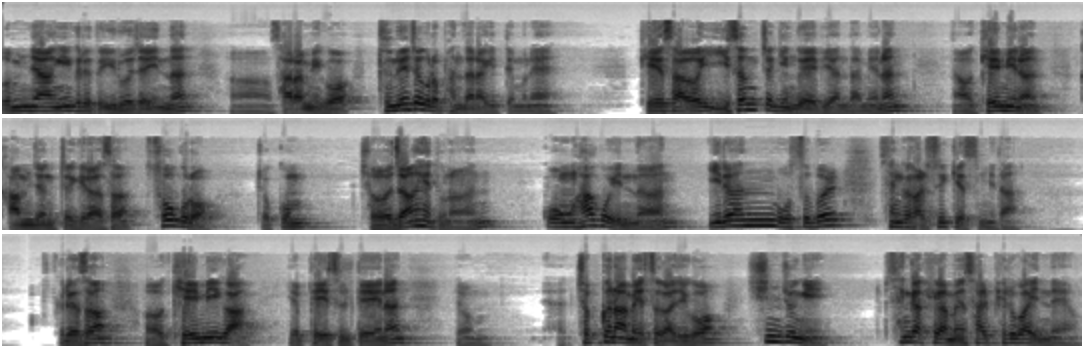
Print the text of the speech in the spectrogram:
음량이 그래도 이루어져 있는 어, 사람이고 두뇌적으로 판단하기 때문에 개사의 이성적인 거에 비한다면은 어, 개미는 감정적이라서 속으로 조금 저장해두는 꽁하고 있는 이런 모습을 생각할 수 있겠습니다. 그래서 어, 개미가 옆에 있을 때에는 좀 접근함에 있어 가지고 신중히 생각해가면서 살 필요가 있네요.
